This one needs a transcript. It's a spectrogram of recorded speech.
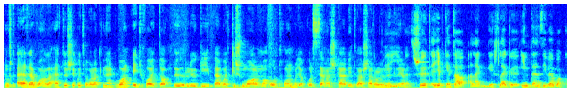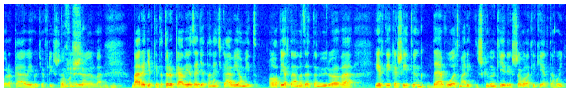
Most erre van lehetőség, hogyha valakinek van egyfajta őrlőgépe, vagy kis malma otthon, hogy akkor szemes kávét vásárol önöknél? Sőt, egyébként a, a leg és legintenzívebb akkor a kávé, hogyha frissen ha van őrölve. Uh-huh. Bár egyébként a török kávé az egyetlen egy kávé, amit alapértelmezetten őrölve, értékesítünk, de volt már itt is külön kérésre, valaki kérte, hogy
